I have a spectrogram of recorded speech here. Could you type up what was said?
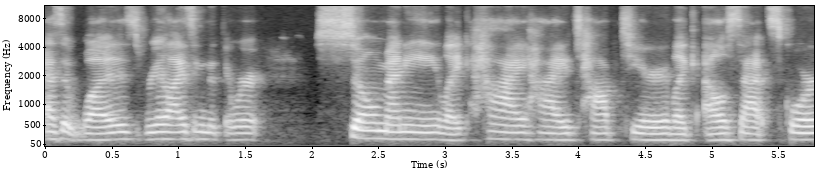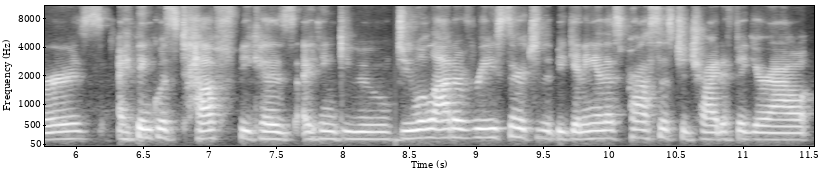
as it was, realizing that there were so many like high, high top tier like LSAT scores, I think was tough because I think you do a lot of research at the beginning of this process to try to figure out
